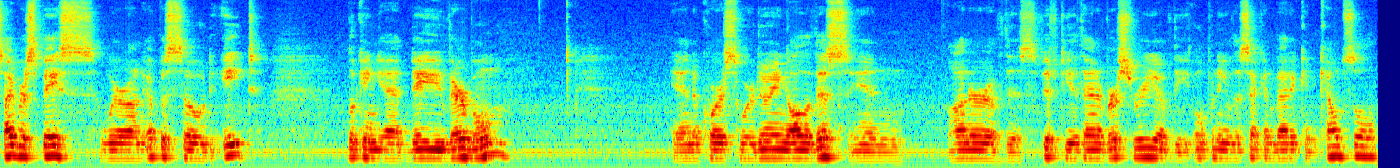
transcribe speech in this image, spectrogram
cyberspace. We're on episode 8, looking at Dei Verbum. And of course, we're doing all of this in honor of this 50th anniversary of the opening of the Second Vatican Council,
